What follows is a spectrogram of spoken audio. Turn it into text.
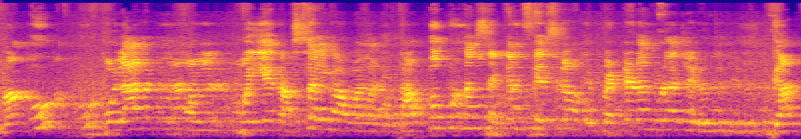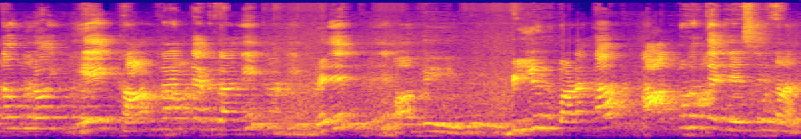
మాకు పొలాలకు పోయే రస్తాలు కావాలని తప్పకుండా సెకండ్ ఫేజ్లో అవి పెట్టడం కూడా జరుగుతుంది. గతంలో ఏ కాంట్రాక్టర్ కానీ అవి బిల్లులు పడక ఆత్మహత్య చేసుకున్నారు.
